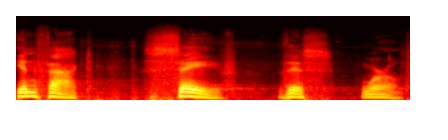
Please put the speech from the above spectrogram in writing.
in fact, save this world.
